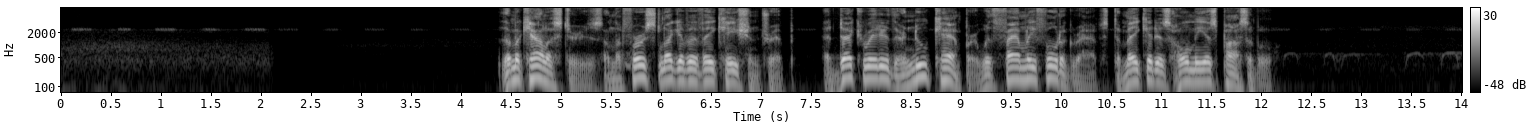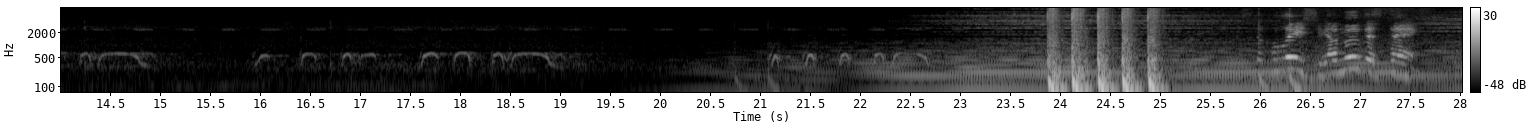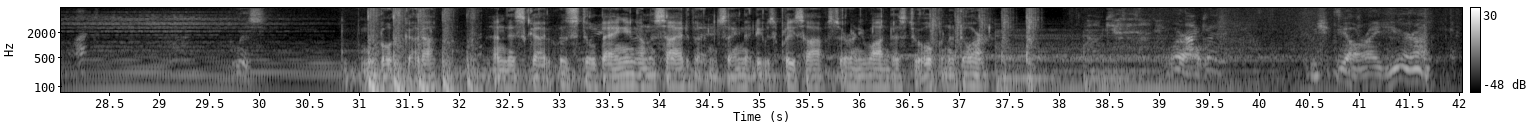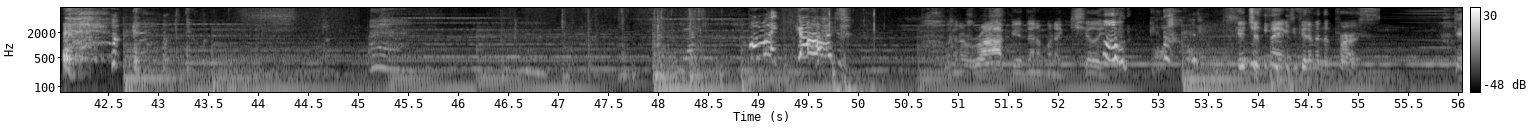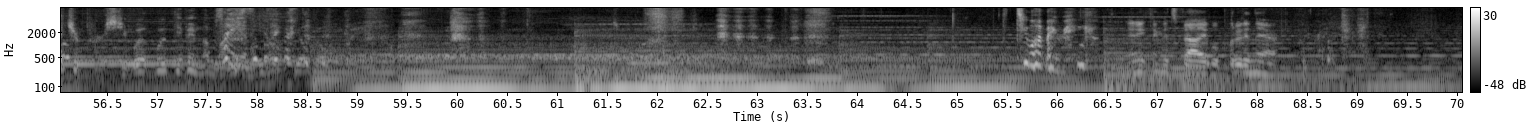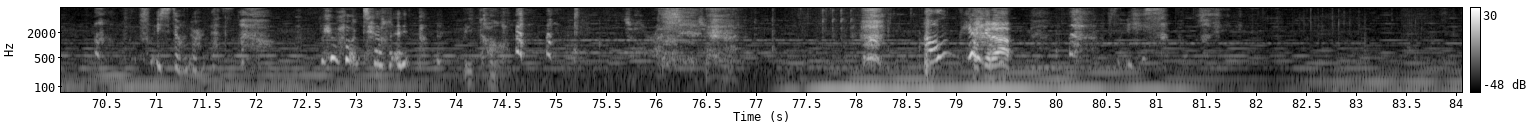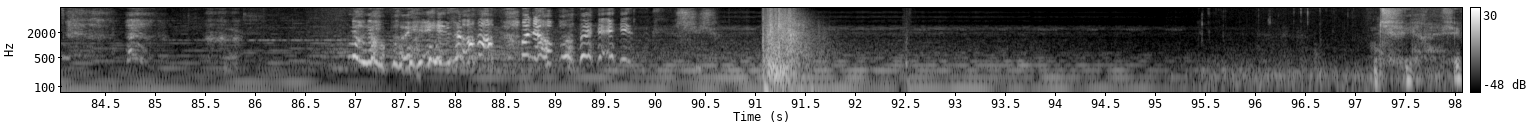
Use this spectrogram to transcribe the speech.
The McAllisters, on the first leg of a vacation trip, had decorated their new camper with family photographs to make it as homey as possible. Gotta move this thing. What? Who is? We both got up, and this guy was still banging on the side of it and saying that he was a police officer and he wanted us to open the door. I'll get it, honey. Where I'll are we? We should be all right here, huh? Oh my God! I'm gonna rob you, then I'm gonna kill you. Oh God! Get your things, get them in the purse. Get your purse. You will, we'll give him the money Please, and he'll, he'll go away. Do you want my ring? Anything that's valuable, put it in there. Please don't hurt us. We won't tell anybody. Be calm. Oh, God. Pick it up.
